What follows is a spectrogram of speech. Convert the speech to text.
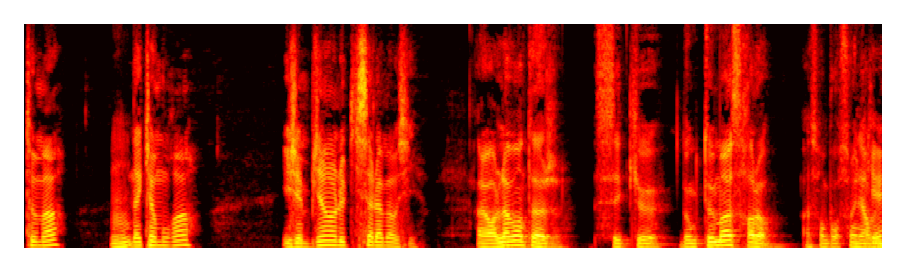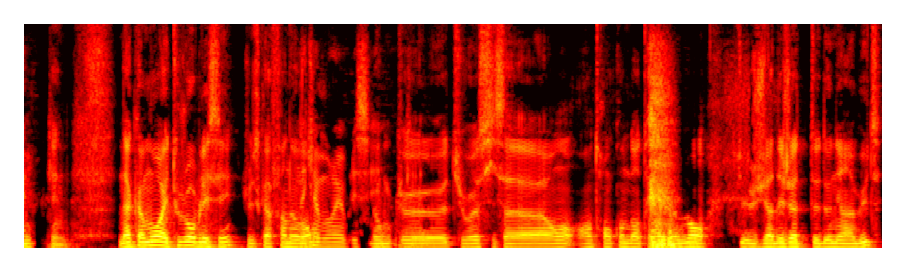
Thomas, Mhm. Nakamura. Et j'aime bien le petit Salama aussi. Alors l'avantage, c'est que donc Thomas sera là à 100%, il est revenu ce week-end. Nakamura est toujours blessé jusqu'à fin novembre. Nakamura est blessé. Donc euh, tu vois, si ça en- entre en compte dans ton raisonnement, je viens déjà de te donner un but.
